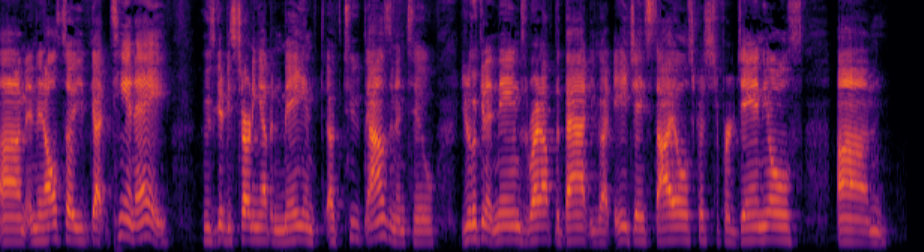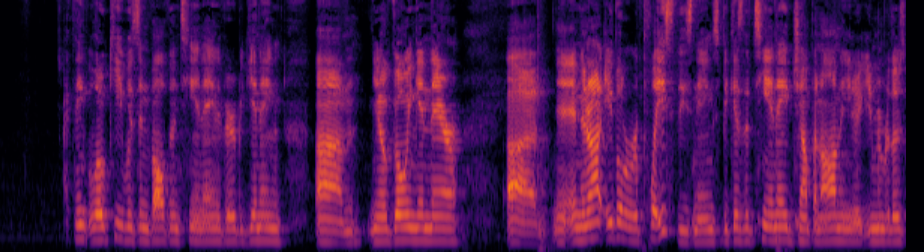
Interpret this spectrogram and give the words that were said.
Um, and then also you've got TNA, who's going to be starting up in May in, of 2002. You're looking at names right off the bat. You got AJ Styles, Christopher Daniels. Um, I think Low Ki was involved in TNA in the very beginning. Um, you know, going in there. Uh, and they're not able to replace these names because the TNA jumping on. You know, you remember those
